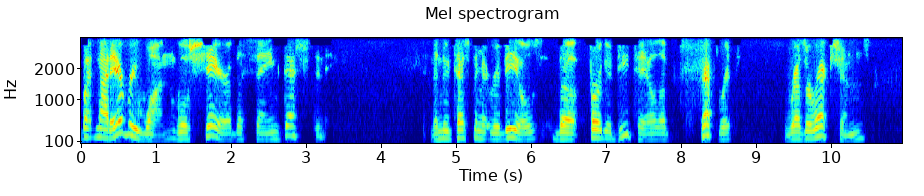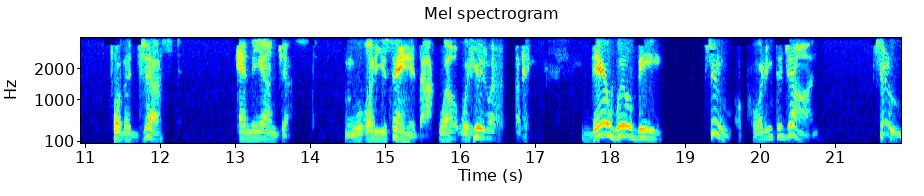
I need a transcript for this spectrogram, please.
but not everyone will share the same destiny. The New Testament reveals the further detail of separate resurrections for the just and the unjust. What are you saying here, Doc? Well, well here's what I'm saying. There will be two, according to John, two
